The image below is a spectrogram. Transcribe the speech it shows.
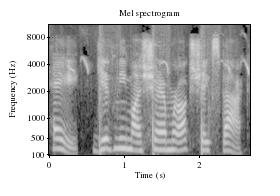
Hey, give me my shamrock shakes back.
